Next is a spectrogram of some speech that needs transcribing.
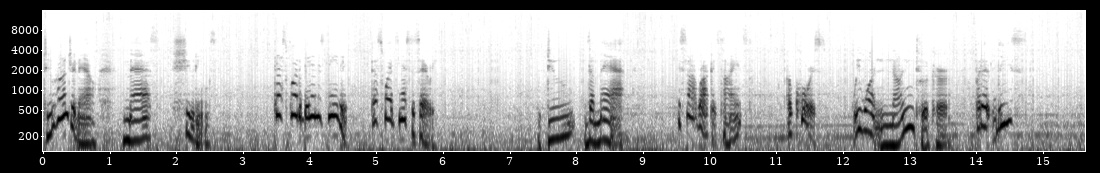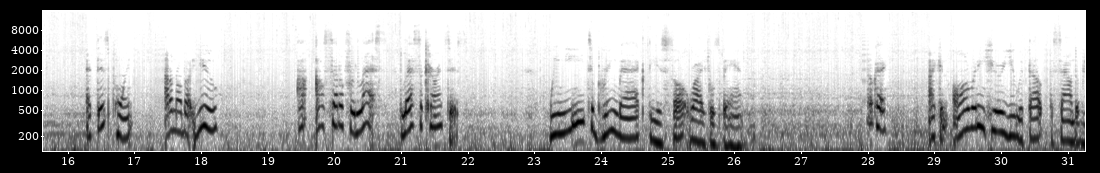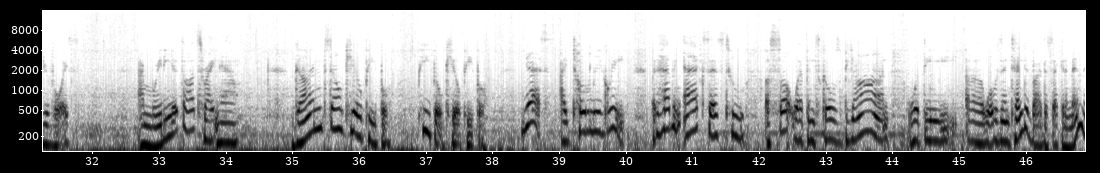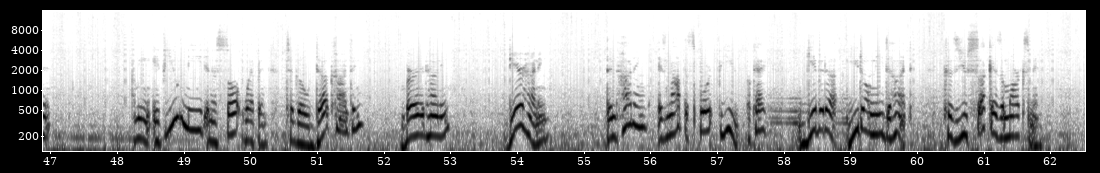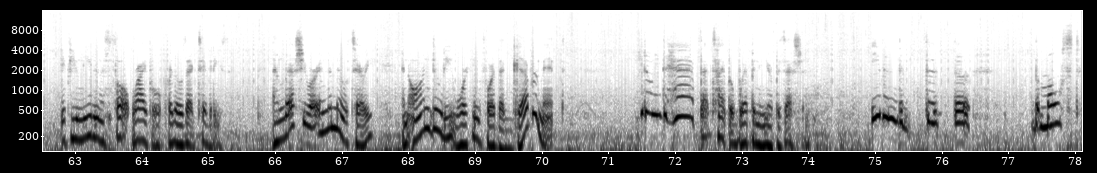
200 now, mass shootings. That's why the ban is needed. That's why it's necessary. Do the math. It's not rocket science. Of course, we want none to occur, but at least at this point, I don't know about you, I, will settle for less, less occurrences. We need to bring back the assault rifles ban. Okay, I can already hear you without the sound of your voice. I'm reading your thoughts right now. Guns don't kill people, people kill people. Yes, I totally agree. But having access to assault weapons goes beyond what the uh, what was intended by the Second Amendment. I mean, if you need an assault weapon to go duck hunting, bird hunting, deer hunting, then hunting is not the sport for you, okay? Give it up. You don't need to hunt because you suck as a marksman if you need an assault rifle for those activities. Unless you are in the military and on duty working for the government, you don't need to have that type of weapon in your possession. Even the the the, the most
